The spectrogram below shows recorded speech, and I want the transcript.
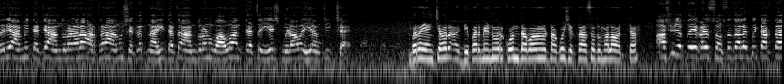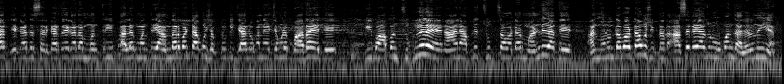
तरी आम्ही त्याच्या आंदोलनाला अडथळा आणू शकत नाही. त्याचं आंदोलन व्हावं आणि त्याचं यश मिळावं ही आमची इच्छा आहे. बरं यांच्यावर डिपार्टमेंटवर कोण दबाव टाकू शकतं असं तुम्हाला वाटतं? असू शकतं. एखादे संस्था चालक बी टाकतात एखादं सरकारचा एखादा मंत्री पालकमंत्री आमदार पण टाकू शकतो की ज्या लोकांना याच्यामुळे बाधा येते. की बा आपण चुकलेलं आहे ना आणि आपली चूक चव्हाट्यावर मांडली जाते आणि म्हणून दबाव टाकू शकतात. असं काही अजून ओपन झालेलं नाही आहे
